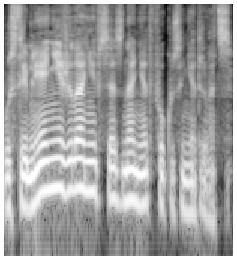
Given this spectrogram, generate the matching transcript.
устремление и желание в сознании от фокуса не отрываться.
